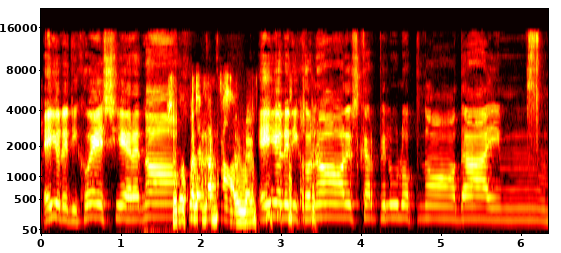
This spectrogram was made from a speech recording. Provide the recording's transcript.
E io le dico: Eh, sì, era- no. Sono quelle da ballo. E io le dico: no, le scarpe Lulo, no, dai, mm,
